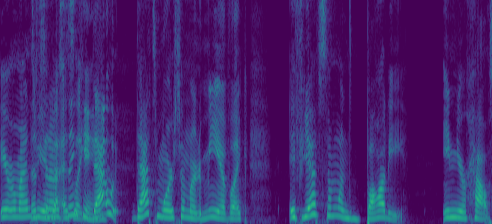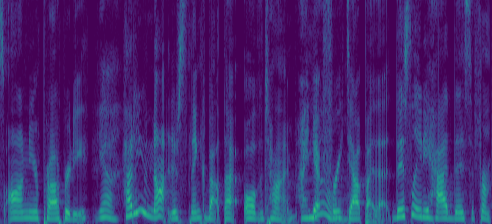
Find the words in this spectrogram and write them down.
It reminds That's me of that. It's like that w- that's more similar to me of like if you have someone's body in your house on your property, Yeah. How do you not just think about that all the time? I Get freaked out by that. This lady had this from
